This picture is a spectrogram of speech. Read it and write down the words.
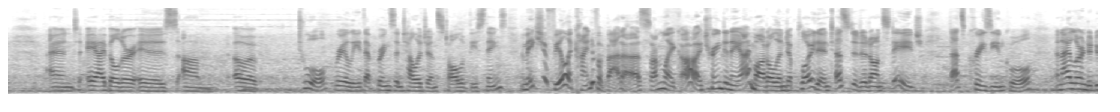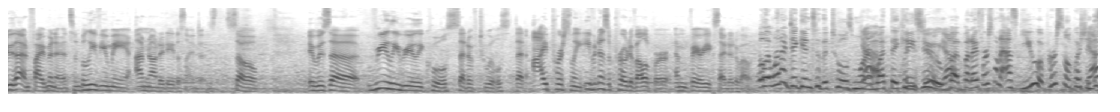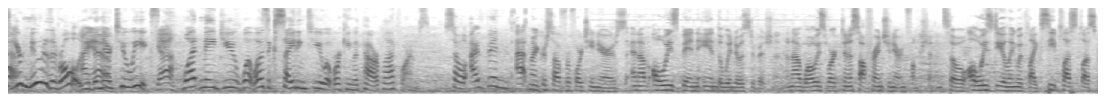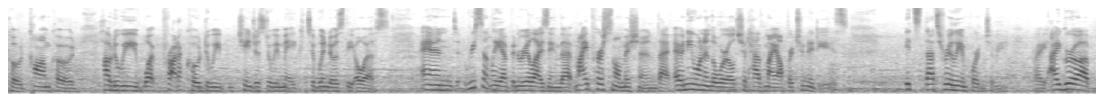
And AI Builder is um, a tool, really, that brings intelligence to all of these things. It makes you feel like kind of a badass. I'm like, oh, I trained an AI model and deployed it and tested it on stage. That's crazy and cool. And I learned to do that in five minutes. And believe you me, I'm not a data scientist. So It was a really, really cool set of tools that I personally, even as a pro developer, am very excited about. Well, I want to dig into the tools more Yeah, and what they can do, do, yeah. but but I first want to ask you a personal question because Yeah. you're new to the role. You've I been there two weeks. Yeah. What made you? What was exciting to you about working with Power Platforms? So I've been at Microsoft for 14 years, and I've always been in the Windows division, and I've always worked in a software engineering function. So always dealing with like C++ code, COM code. How do we? What product code do we changes do we make to Windows the OS? And recently, I've been realizing that my personal mission, that anyone in the world should have my opportunities, it's that's really important to me, right? I grew up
